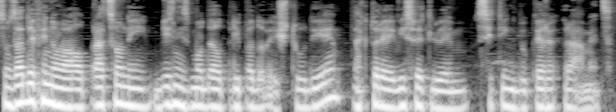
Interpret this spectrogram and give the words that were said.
som zadefinoval pracovný biznis model prípadovej štúdie, na ktorej vysvetľujem Sitting Duker rámec.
